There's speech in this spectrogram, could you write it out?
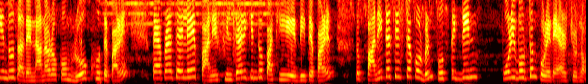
কিন্তু তাদের নানা রকম রোগ হতে পারে। তাই আপনারা চাইলে পানির ফিল্টারে কিন্তু পাখি দিতে পারেন। তো পানিটা চেষ্টা করবেন প্রত্যেক দিন পরিবর্তন করে দেওয়ার জন্য।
